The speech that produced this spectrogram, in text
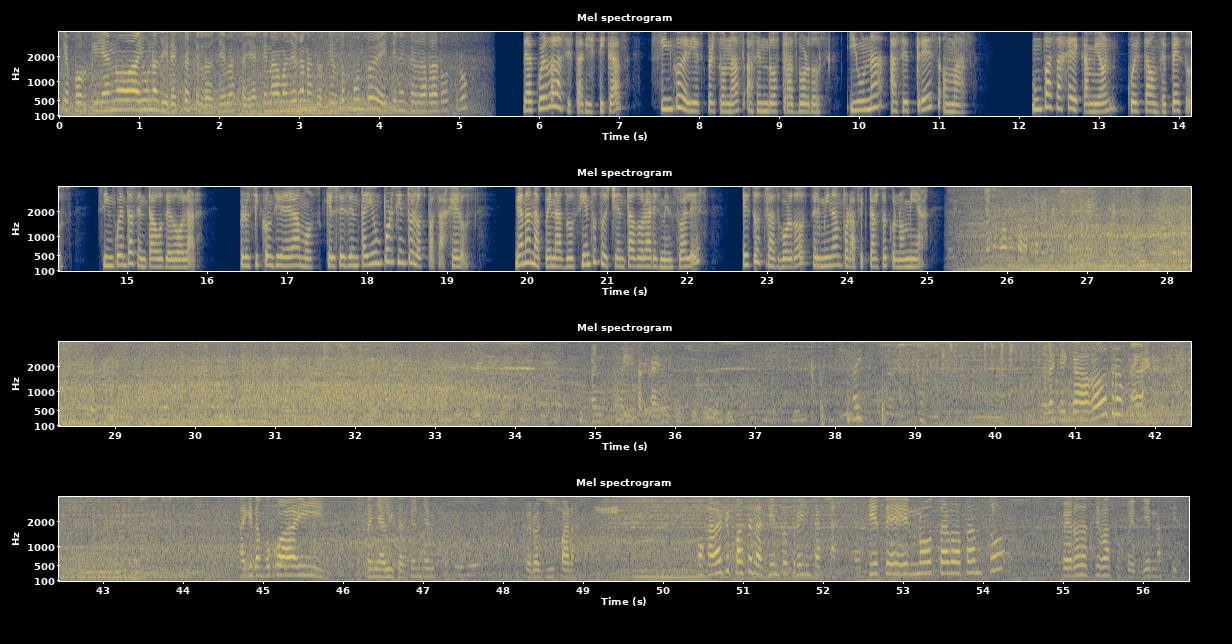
que porque ya no hay una directa que los lleve hasta allá, que nada más llegan hasta cierto punto y ahí tienen que agarrar otro. De acuerdo a las estadísticas, 5 de 10 personas hacen dos trasbordos y una hace 3 o más. Un pasaje de camión cuesta 11 pesos, 50 centavos de dólar, pero si consideramos que el 61% de los pasajeros ganan apenas 280 dólares mensuales, estos trasbordos terminan por afectar su economía. Ya nos vamos a bajar Ay. ¿Será que agarrar otro? Aquí tampoco hay señalización, ¿ya viste? Pero aquí para. Ojalá que pase la 130. La 7 no tarda tanto, pero esa sí va súper llena siempre.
